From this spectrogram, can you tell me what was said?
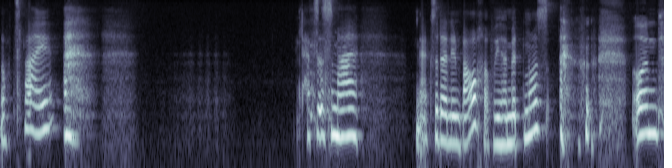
noch zwei. Letztes Mal merkst du dann den Bauch, auch wie er mit muss. Und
